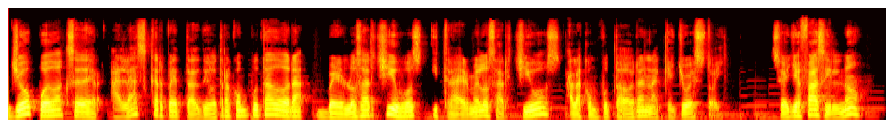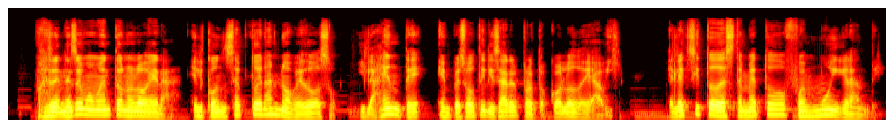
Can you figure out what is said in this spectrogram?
yo puedo acceder a las carpetas de otra computadora, ver los archivos y traerme los archivos a la computadora en la que yo estoy. Se oye fácil, ¿no? Pues en ese momento no lo era. El concepto era novedoso y la gente empezó a utilizar el protocolo de AVI. El éxito de este método fue muy grande,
